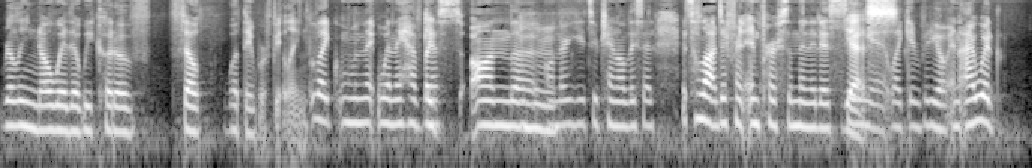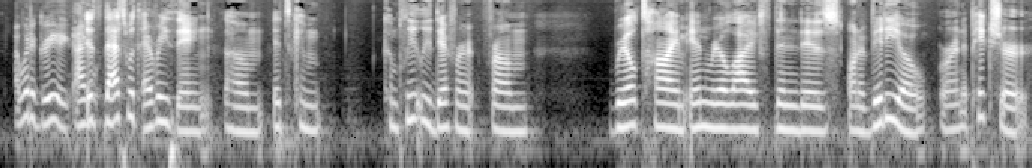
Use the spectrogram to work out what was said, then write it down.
really no way that we could have felt what they were feeling. like when they when they have Like- guests on the Mhm. on their YouTube channel, they said it's a lot different in person than it is seeing Yes. it like in video, and I would I would agree. I It's, that's with everything. Um, it's com- completely different from real time in real life than it is on a video or in a picture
